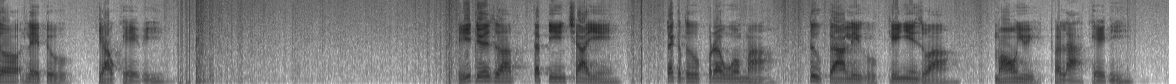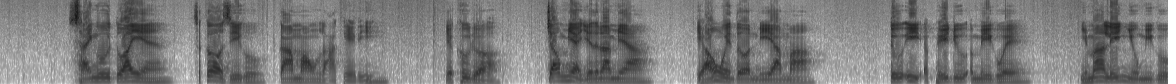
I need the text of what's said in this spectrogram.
သောအလှဲ့သို့ရောက်ခဲ့ပြီဒီတွေ့စွာတပ်ပြင်းချရင်တက္ကသိုလ်ပြဝန်းမှသူ့ကားလေးကိုဖြင်းညင်းစွာ မောင်း၍ထွက်လာခဲ့သည်ဆိုင်ကိုတွားရန်စကော့စည်းကိုကားမောင်းလာခဲ့သည်ယခုတော့ကြောင်မြတ်ယတနာများ ရောင်းဝယ်သောနေရာမှာသူဤအဖေတူအမေကွယ် ညီမလေးညုံမီကို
